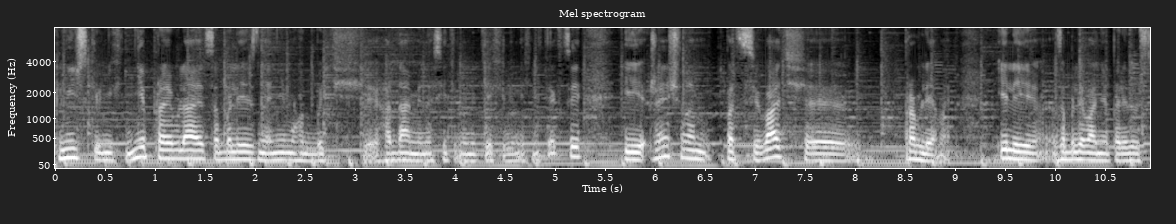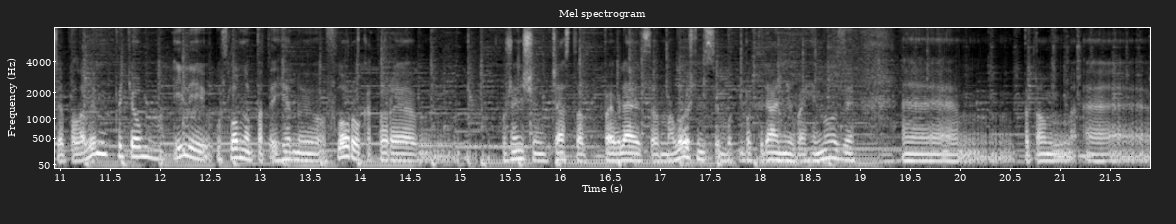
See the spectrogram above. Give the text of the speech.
клинически у них не проявляются болезни, они могут быть годами носителями тех или иных инфекций, и женщинам подсевать э, проблемы. Или заболевания, передающиеся половым путем, или условно-патогенную флору, которая у женщин часто появляются молочницы, бак- бактериальные вагинозы, э, потом э,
